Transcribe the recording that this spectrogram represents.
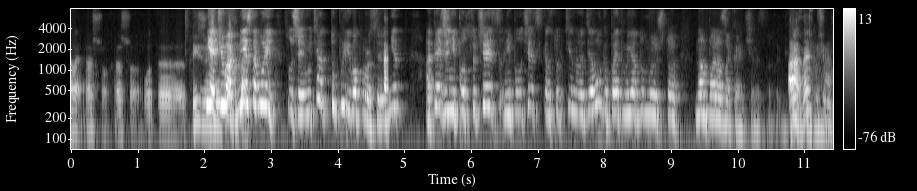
Давай, хорошо, хорошо. Вот э, ты же... Нет, не чувак, просто мне с тобой, слушай, у тебя тупые вопросы. Нет, опять же, не получается, не получается конструктивного диалога, поэтому я думаю, что нам пора заканчивать с тобой. А, Как знаешь почему?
